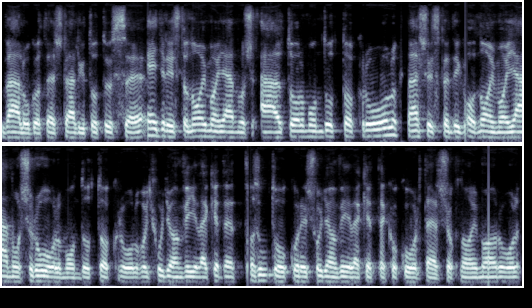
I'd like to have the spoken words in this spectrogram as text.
válogatást állított össze. Egyrészt a Naima János által mondottakról, másrészt pedig a Naima Jánosról mondottakról, hogy hogyan vélekedett az utókor, és hogyan vélekedtek a kortársak Naimannról.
